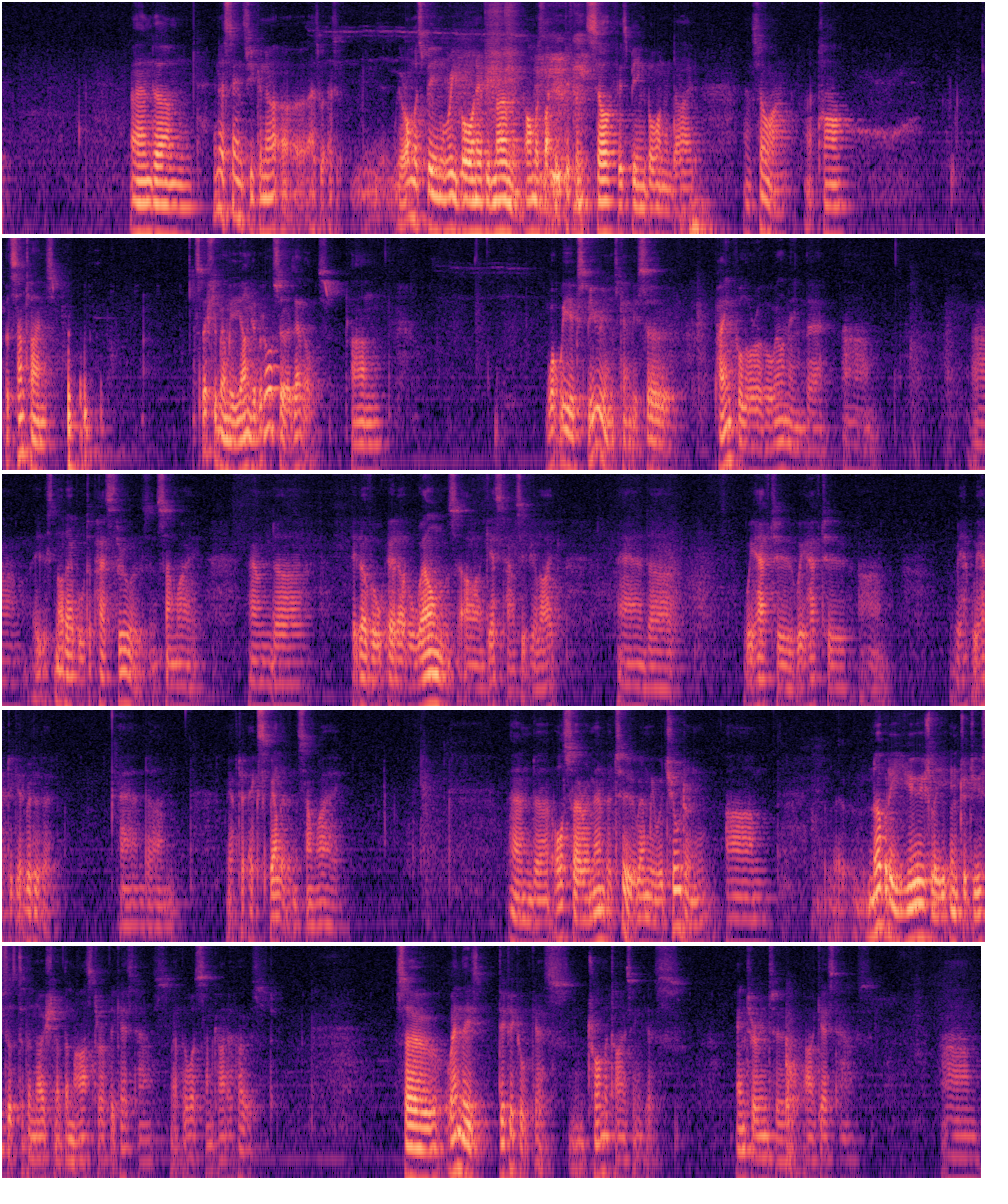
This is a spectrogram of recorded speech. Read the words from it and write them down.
And um, in a sense, you can, uh, uh as, as we're almost being reborn every moment, almost like a different self is being born and died, and so on. But sometimes, especially when we're younger, but also as adults, um, what we experience can be so painful or overwhelming that um, uh, it's not able to pass through us in some way. And uh, it, over, it overwhelms our guest house, if you like, and uh, we have to we have to um, we have we have to get rid of it, and um, we have to expel it in some way. And uh, also remember too, when we were children, um, nobody usually introduced us to the notion of the master of the guest house, that there was some kind of host. So when these difficult guests, traumatizing guests, enter into our guest house, um,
